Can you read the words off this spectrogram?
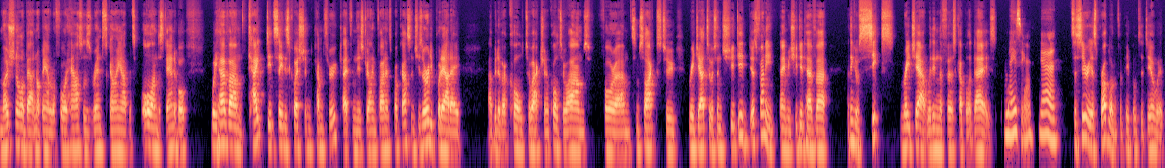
emotional about not being able to afford houses, rents going up. It's all understandable. We have um, Kate did see this question come through, Kate from the Australian Finance Podcast, and she's already put out a a bit of a call to action, a call to arms for um, some psychs to reach out to us. And she did. It's funny, Amy. She did have, uh, I think it was six reach out within the first couple of days. Amazing. Yeah. It's a serious problem for people to deal with,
